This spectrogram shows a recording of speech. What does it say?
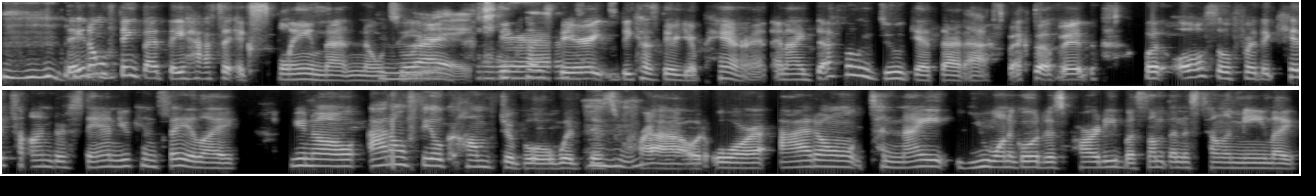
they don't think that they have to explain that no to right. you because yeah. they're because they're your parent and i definitely do get that aspect of it but also for the kid to understand you can say like you know i don't feel comfortable with this mm-hmm. crowd or i don't tonight you want to go to this party but something is telling me like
